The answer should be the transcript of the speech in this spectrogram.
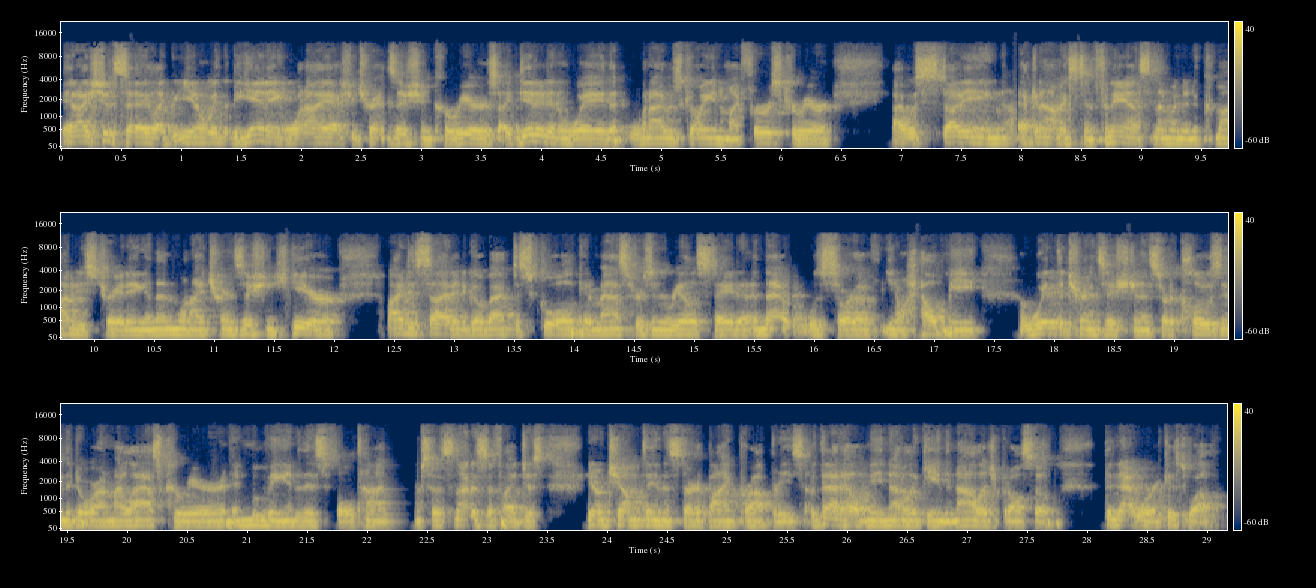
And I should say, like, you know, in the beginning, when I actually transitioned careers, I did it in a way that when I was going into my first career, I was studying economics and finance and then went into commodities trading. And then when I transitioned here, I decided to go back to school, get a master's in real estate. And that was sort of, you know, helped me with the transition and sort of closing the door on my last career and moving into this full time. So it's not as if I just, you know, jumped in and started buying properties, but that helped me not only gain the knowledge, but also the network as well.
